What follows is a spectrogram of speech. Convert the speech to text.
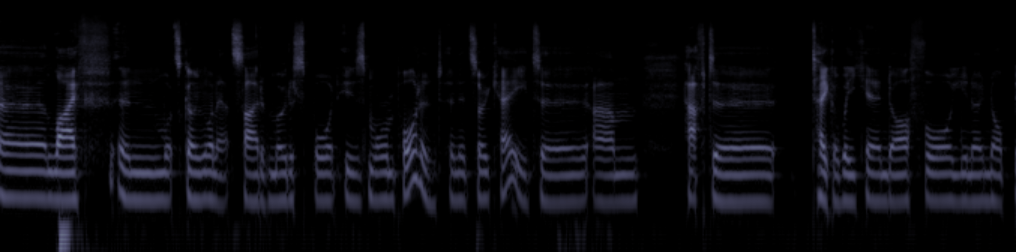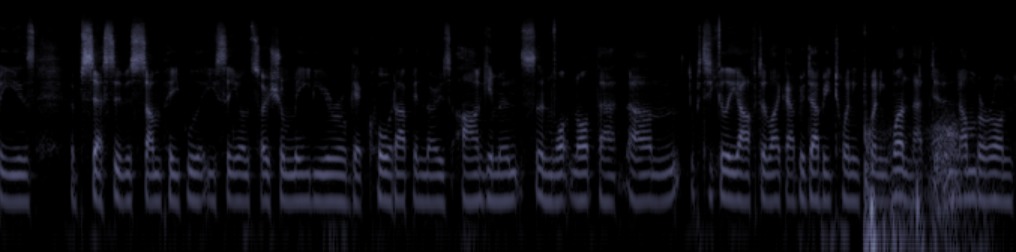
uh, life and what's going on outside of motorsport is more important, and it's okay to um, have to take a weekend off or you know not be as obsessive as some people that you see on social media or get caught up in those arguments and whatnot that um, particularly after like abu dhabi 2021 that did a number on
